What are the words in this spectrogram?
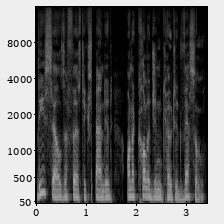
These cells are first expanded on a collagen-coated vessel.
